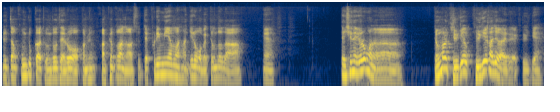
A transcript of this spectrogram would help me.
일단 공주가 정도대로 간평, 간평가가 나왔을 때 프리미엄은 한 1억 500 정도다. 예. 대신에 이런 거는 정말 길게, 길게 가져가야 돼요. 길게.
